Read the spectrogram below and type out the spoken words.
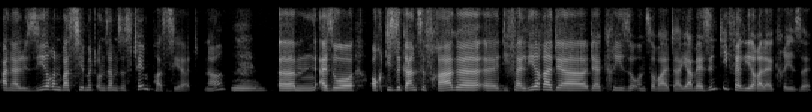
analysieren, was hier mit unserem System passiert. Ne? Mhm. Ähm, also auch diese ganze Frage, äh, die Verlierer der, der Krise und so weiter. Ja, wer sind die Verlierer der Krise?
